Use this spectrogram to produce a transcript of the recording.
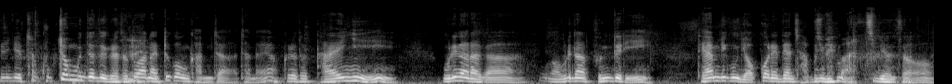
이게 참 국적 문제도 그래서 또 하나의 뜨거운 감자잖아요. 그래도 다행히 우리나라가 어, 우리나라 분들이 대한민국 여권에 대한 자부심이 많아지면서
